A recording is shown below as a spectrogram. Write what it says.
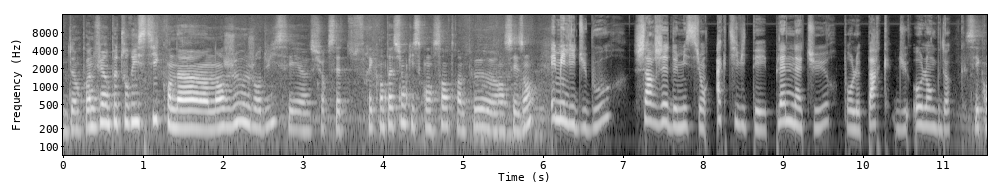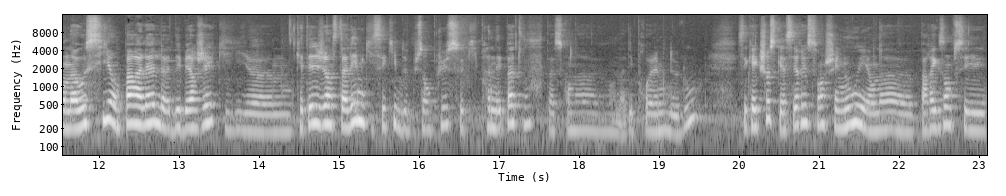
d'un point de vue un peu touristique, on a un enjeu aujourd'hui, c'est sur cette fréquentation qui se concentre un peu en saison. Émilie Dubourg, chargée de mission activité pleine nature pour le parc du Haut-Languedoc. C'est qu'on a aussi en parallèle des bergers qui, euh, étaient déjà installés mais qui s'équipent de plus en plus, qui ne prenaient pas tout parce qu'on a, des problèmes de loups. C'est quelque chose qui est assez récent chez nous et on a, par exemple, c'est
